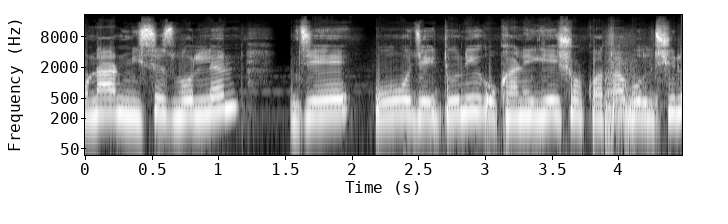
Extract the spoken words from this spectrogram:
ওনার মিসেস বললেন যে, ও যেইটুনি ওখানে গিয়ে সব কথা বলছিল।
